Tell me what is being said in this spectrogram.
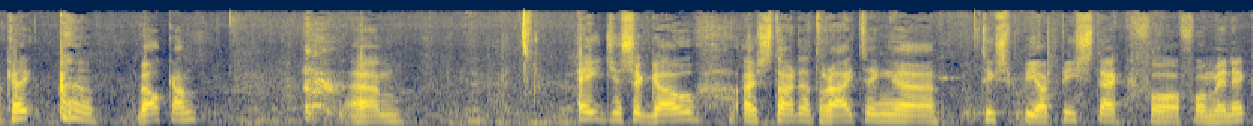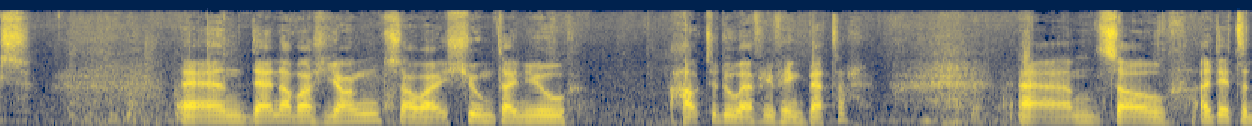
Okay, welcome. Um, ages ago, I started writing a TCP/IP stack for, for Minix. And then I was young, so I assumed I knew how to do everything better. Um, so I did a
